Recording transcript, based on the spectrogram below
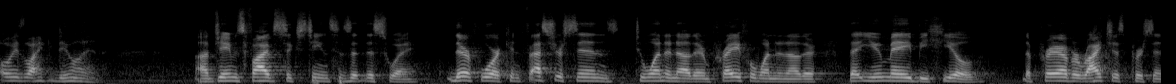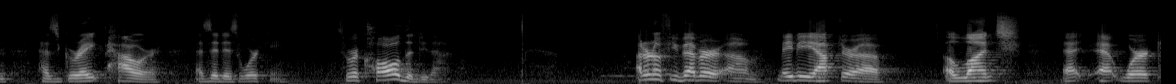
always like doing. Uh, James 5:16 says it this way: Therefore, confess your sins to one another and pray for one another that you may be healed. The prayer of a righteous person has great power as it is working. So we're called to do that. I don't know if you've ever, um, maybe after a, a lunch at, at work,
